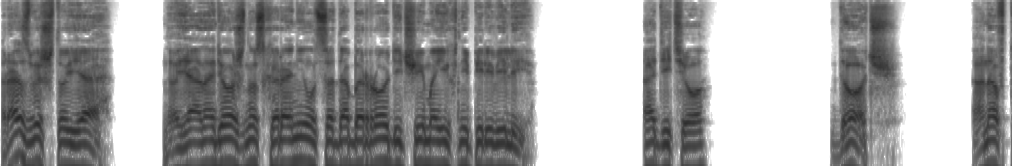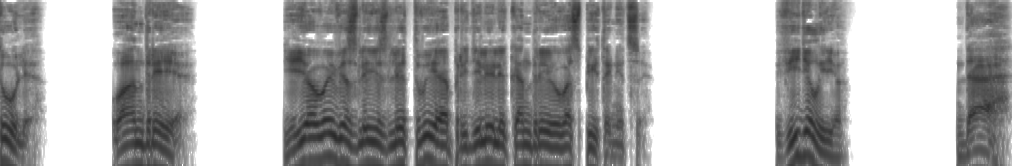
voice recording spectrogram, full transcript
Разве что я. Но я надежно схоронился, дабы родичей моих не перевели. А дитё? Дочь. Она в Туле. У Андрея. Ее вывезли из Литвы и определили к Андрею воспитанницы. Видел ее? Да.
